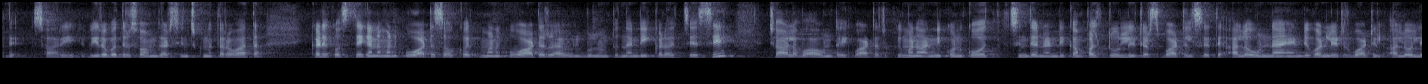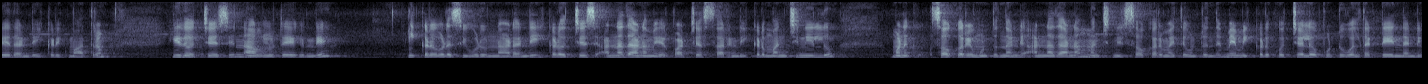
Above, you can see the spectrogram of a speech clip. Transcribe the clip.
అదే సారీ వీరభద్ర స్వామి దర్శించుకున్న తర్వాత ఇక్కడికి వస్తే కన్నా మనకు వాటర్ సౌకర్యం మనకు వాటర్ అవైలబుల్ ఉంటుందండి. ఇక్కడ వచ్చేసి చాలా బాగుంటాయి వాటర్కి. మనం అన్ని కొనుక్కోవాల్సిందేనండి. కంపల్ టూ లీటర్స్ బాటిల్స్ అయితే అలో ఉన్నాయండి. వన్ లీటర్ బాటిల్ అలో లేదండి ఇక్కడికి మాత్రం. ఇది వచ్చేసి నాగులుటేయండి ఇక్కడ కూడా శివుడు ఉన్నాడండి. ఇక్కడ వచ్చేసి అన్నదానం ఏర్పాటు చేస్తారండి. ఇక్కడ మంచినీళ్ళు మనకు సౌకర్యం ఉంటుందండి. అన్నదానం మంచినీటి సౌకర్యం అయితే ఉంటుంది. మేము ఇక్కడికి వచ్చేలోపు ట్వెల్వ్ థర్టీ అయిందండి.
